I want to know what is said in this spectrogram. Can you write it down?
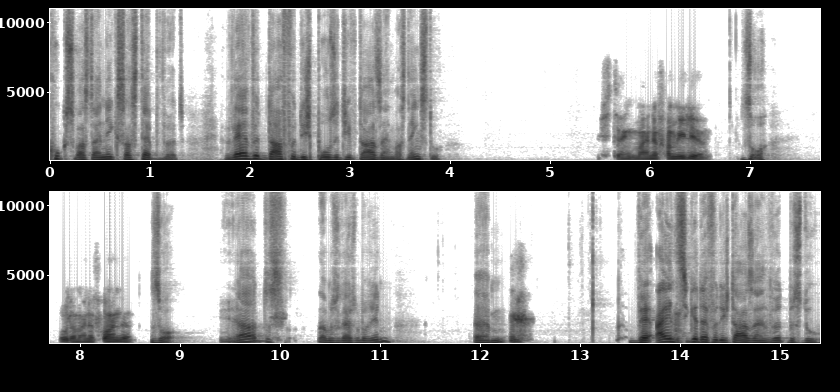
guckst, was dein nächster Step wird, wer wird da für dich positiv da sein? Was denkst du? Ich denke, meine Familie. So. Oder meine Freunde. So. Ja, das, da müssen wir gleich drüber reden. Ähm, der Einzige, der für dich da sein wird, bist du.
